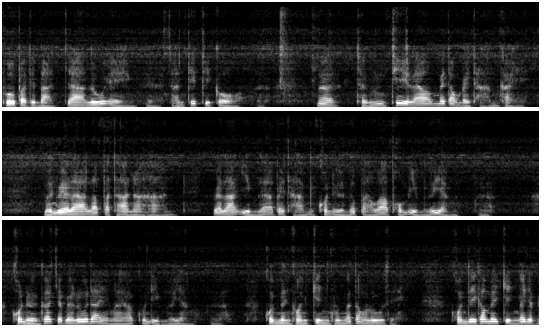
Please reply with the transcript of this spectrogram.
ผู้ปฏิบัติจะรู้เอง สันทิติโก เมื่อถึงที่แล้วไม่ต้องไปถามใคร เหมือนเวลารับประทานอาหาร เวลาอิ่มแล้วไปถามคนอื่นหรือเปล่าว่าผมอิ่มหรือยังคนอื่นก็จะไปรู้ได้อย่างไรว่าคุณอิ่มหรือยังคนเป็นคนกินคุณก็ต้องรู้สิคนที่เขาไม่กินก็จะไป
